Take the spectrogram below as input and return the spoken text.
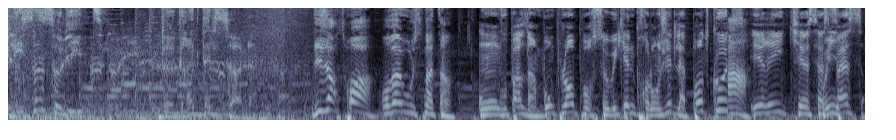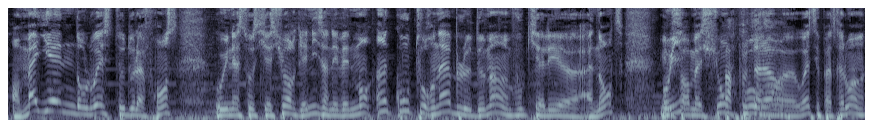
Les insolites de Greg Delsol. 10h03, on va où ce matin? On vous parle d'un bon plan pour ce week-end prolongé de la Pentecôte. Ah. Eric, ça Oui. se passe en Mayenne, dans l'ouest de la France, où une association organise un événement incontournable demain. Vous qui allez euh, à Nantes, une Oui, formation tout pour à l'heure. euh, ouais, c'est pas très loin. hein.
